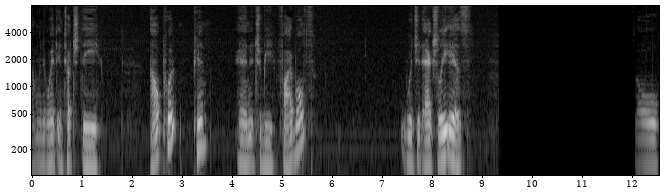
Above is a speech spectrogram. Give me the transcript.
And I'm going to go ahead and touch the output pin and it should be 5 volts which it actually is. So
